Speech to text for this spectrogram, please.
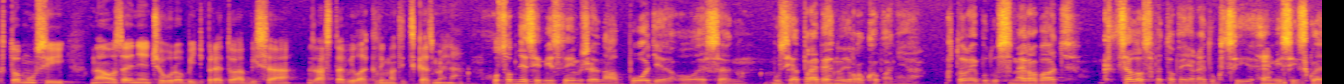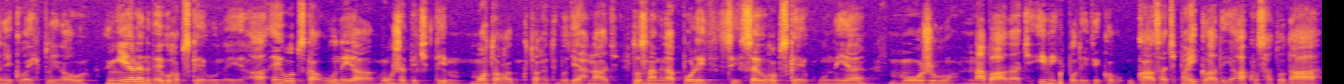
kto musí naozaj niečo urobiť preto, aby sa zastavila klimatická zmena? Osobne si myslím, že na pôde OSN musia prebehnúť rokovania ktoré budú smerovať k celosvetovej redukcii emisí skleníkových plynov nie len v Európskej únii. A Európska únia môže byť tým motorom, ktoré to bude hnať. To znamená, politici z Európskej únie môžu nabádať iných politikov, ukázať príklady, ako sa to dá.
